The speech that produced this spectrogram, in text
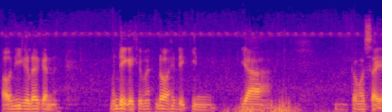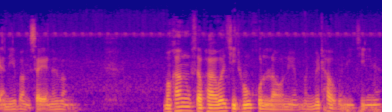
เอาอันนี้ก็แล้วกันเหมือนเด็กใช่ไหมรอให้เด็กกินยาต้องเอาใส่อันนี้บ้างใส่อันนั้นบ้าง บางครั้งสภาวะจิตของคนเราเนี่ยมันไม่เท่ากันจริงๆนะ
